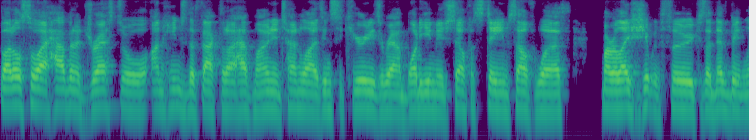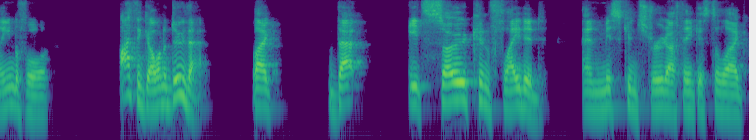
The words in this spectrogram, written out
but also I haven't addressed or unhinged the fact that I have my own internalized insecurities around body image, self esteem, self worth, my relationship with food, because I've never been lean before. I think I want to do that. Like that it's so conflated and misconstrued, I think, as to like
